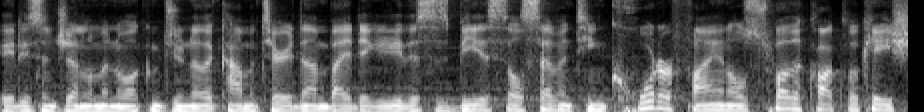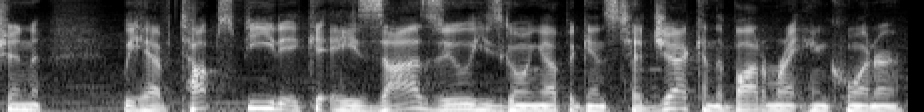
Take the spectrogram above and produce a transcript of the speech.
Ladies and gentlemen, welcome to another commentary done by Diggity. This is BSL 17 quarterfinals, 12 o'clock location. We have Top Speed, aka Zazu. He's going up against Hejek in the bottom right hand corner.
